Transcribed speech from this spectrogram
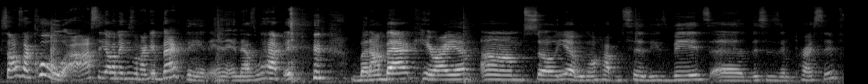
So I was like, cool. I, I see y'all niggas when I get back then, and, and that's what happened. but I'm back. Here I am. Um, so yeah, we're gonna hop into these vids. Uh, this is impressive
